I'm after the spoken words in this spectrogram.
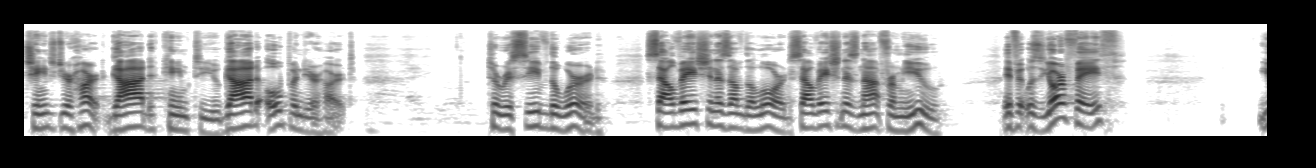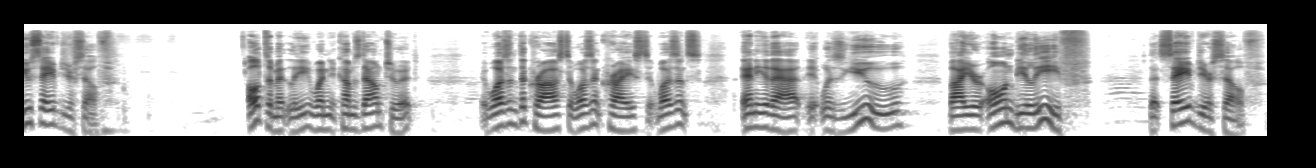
changed your heart. God came to you. God opened your heart to receive the word. Salvation is of the Lord. Salvation is not from you. If it was your faith, you saved yourself. Ultimately, when it comes down to it, it wasn't the cross, it wasn't Christ, it wasn't any of that. It was you, by your own belief, that saved yourself.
